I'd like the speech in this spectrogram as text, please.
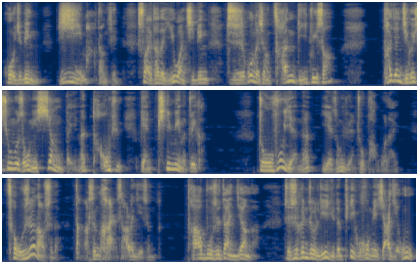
霍去病一马当先，率他的一万骑兵只顾着向残敌追杀。他见几个匈奴首领向北呢逃去，便拼命的追赶。主父偃呢，也从远处跑过来，凑热闹似的，大声喊杀了几声。他不是战将啊，只是跟着李举的屁股后面瞎起哄。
